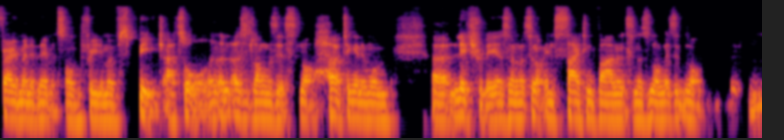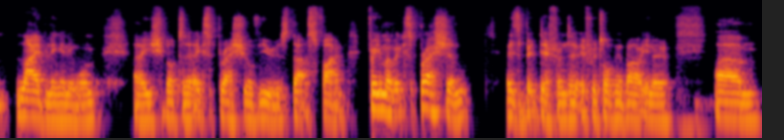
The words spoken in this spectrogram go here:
very many limits on freedom of speech at all, and as long as it's not hurting anyone uh, literally, as long as it's not inciting violence, and as long as it's not libeling anyone, uh, you should be able to express your views. That's fine. Freedom of expression is a bit different if we're talking about, you know, um,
